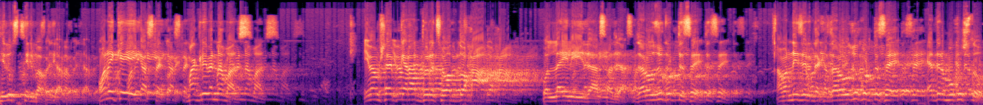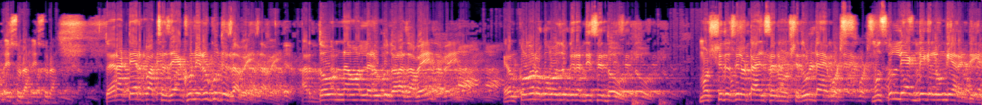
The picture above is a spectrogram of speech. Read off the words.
ধীরস্থির ভাবে যাবে। অনেকে এই কাজটা করে। মাগরিবের নামাজ। ইমাম সাহেব কেরাত ধরেছে অদ্দোহা ওয়াল্লাইলি ইযা সাজা। যারা ওযু করতেছে আমার নিজের দেখা যারা ওযু করতেছে এদের মুখস্থ এই সূরা এই সূরা তো এরা টের পাচ্ছে যে এখনই রুকুতে যাবে। আর দৌড় না মারলে রুকু ধরা যাবে। এখন কোন রকম ওযু করে দিছে দৌড়। মসজিদে ছিল টাইলসের মসজিদ, উল্টায় পড়ছে। মুসল্লি একদিকে, লুঙ্গি আর একদিকে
